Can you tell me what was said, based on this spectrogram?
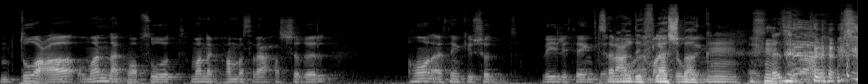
بتوعى ومنك مبسوط منك محمس رايح على الشغل هون I think you should really think صار إنه عندي صار عندي-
